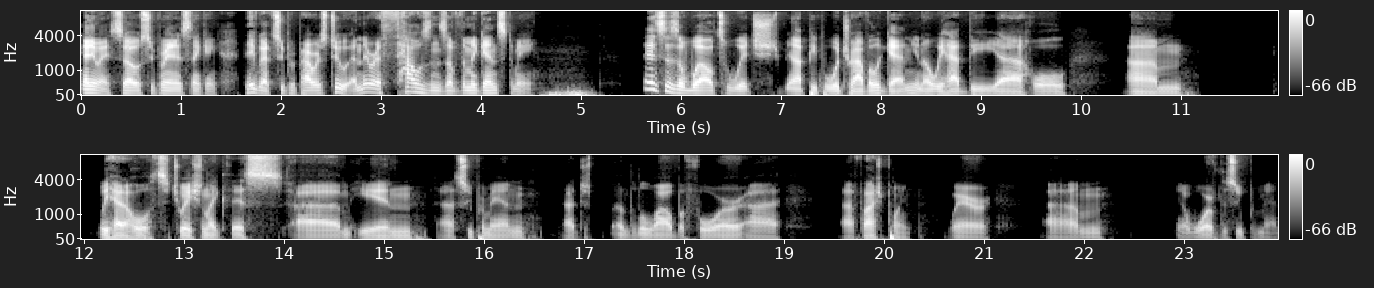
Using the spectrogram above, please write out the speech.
anyway, so Superman is thinking, they've got superpowers too, and there are thousands of them against me. This is a well to which uh, people would travel again. You know, we had the uh, whole um, we had a whole situation like this um, in uh, Superman uh, just a little while before uh, uh Flashpoint, where um, you know War of the Superman,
